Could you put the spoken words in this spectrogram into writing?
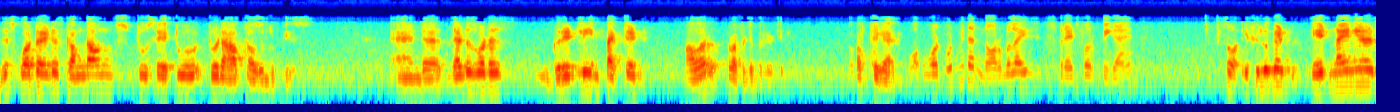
this quarter it has come down to say 2, 2,500 rupees. And uh, that is what has greatly impacted our profitability okay. of pig iron. What would be the normalized spread for pig iron? So if you look at 8, 9 years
